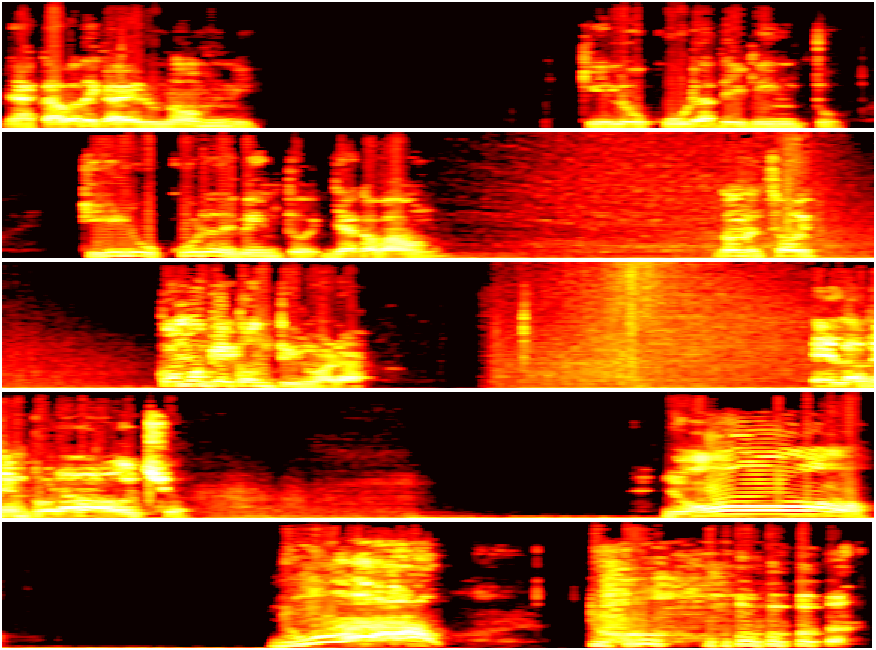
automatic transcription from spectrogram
Me acaba de caer un ovni. Qué locura de evento. Qué locura de evento. Ya acabado, ¿no? ¿Dónde estoy? ¿Cómo que continuará? En la temporada 8. ¡No! ¡No! ¡No!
